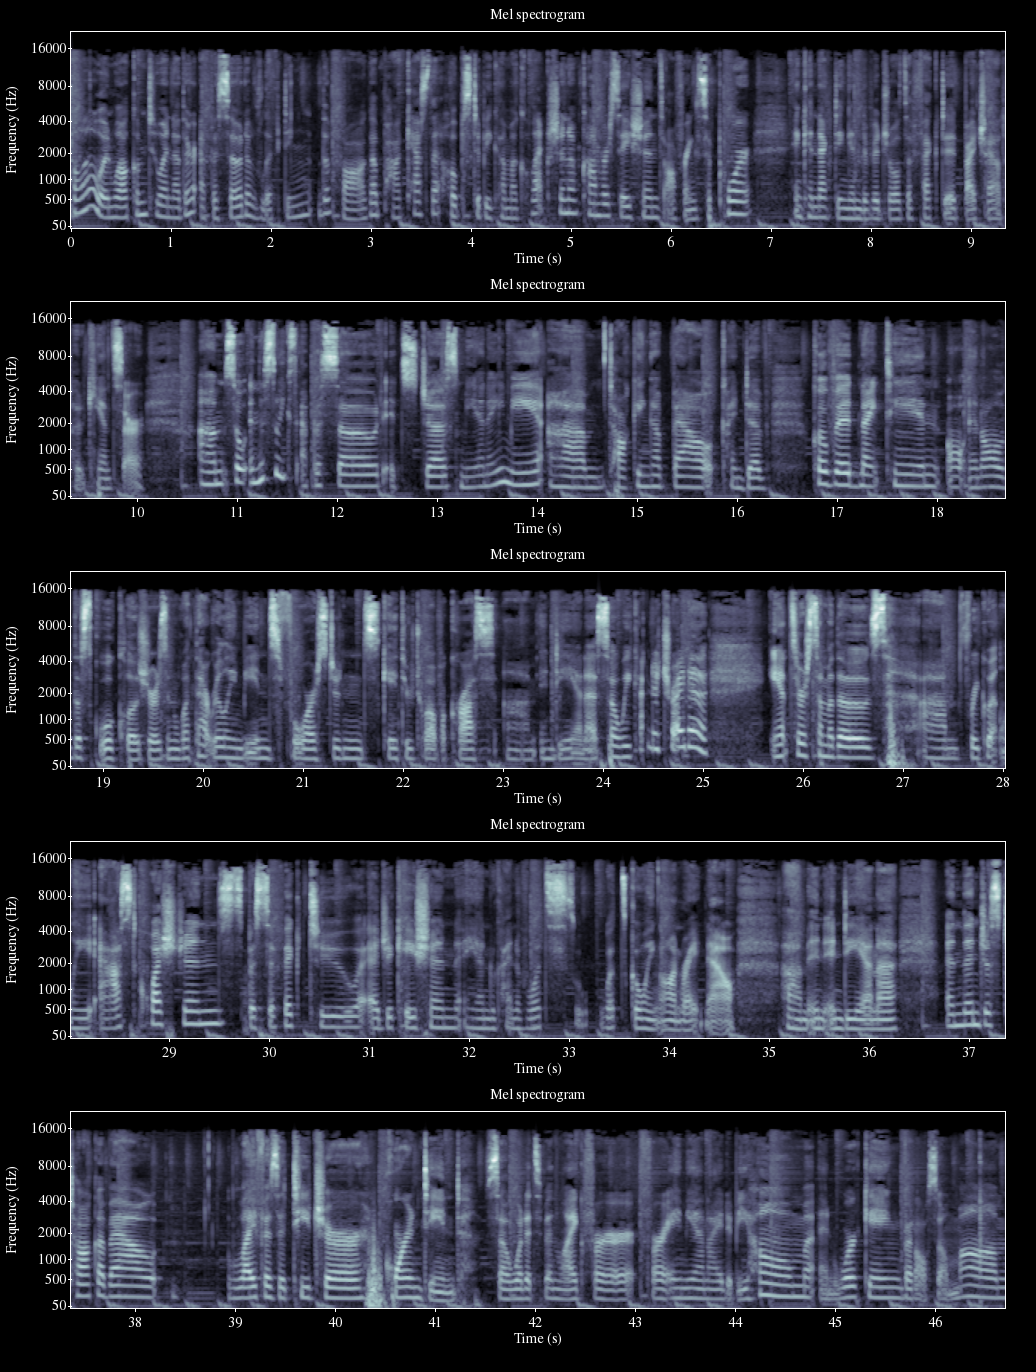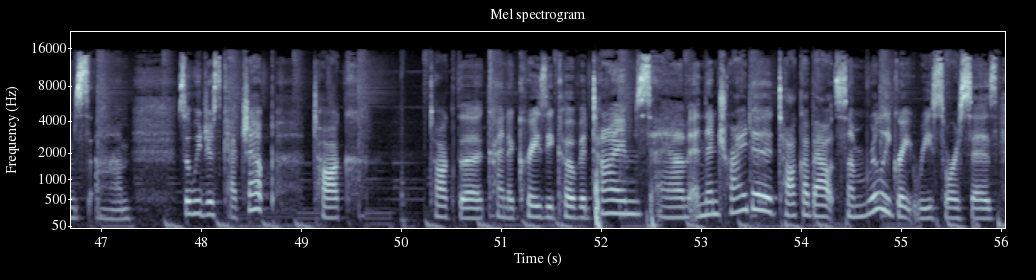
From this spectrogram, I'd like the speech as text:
Hello, and welcome to another episode of Lifting the Fog, a podcast that hopes to become a collection of conversations offering support and connecting individuals affected by childhood cancer. Um, so, in this week's episode, it's just me and Amy um, talking about kind of COVID 19 and all of the school closures and what that really means for students K through 12 across um, Indiana. So, we kind of try to answer some of those um, frequently asked questions specific to education and kind of what's what's going on right now um, in Indiana, and then just talk about life as a teacher quarantined. So what it's been like for for amy and i to be home and working but also moms um, so we just catch up talk talk the kind of crazy covid times um, and then try to talk about some really great resources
